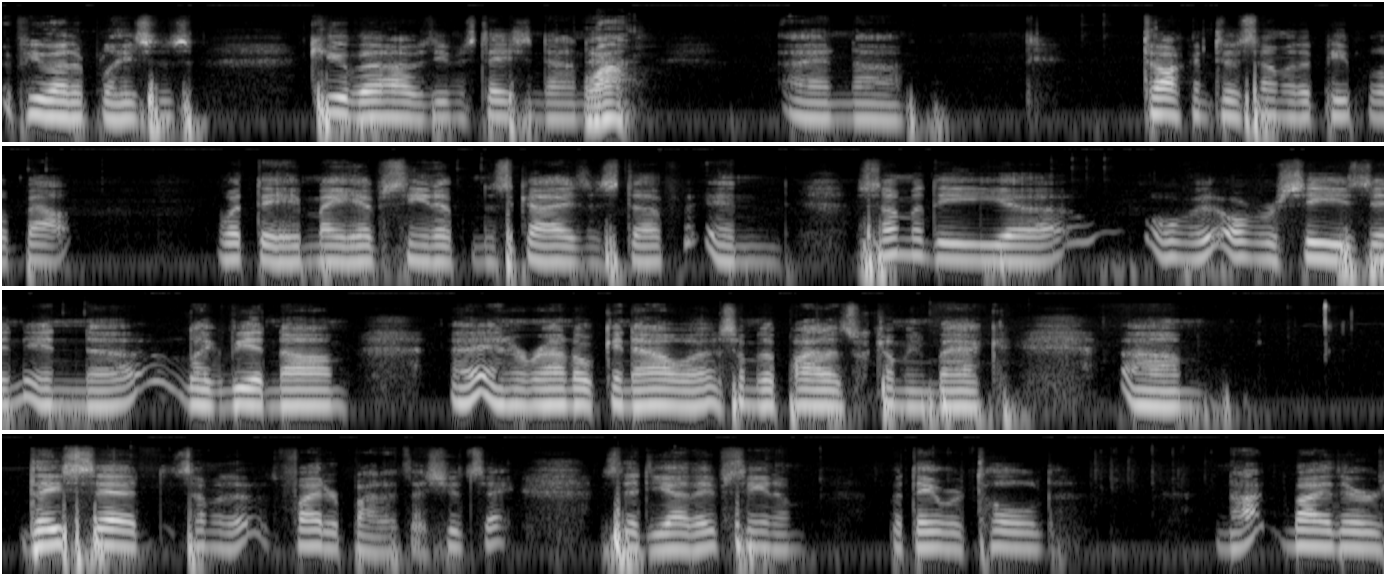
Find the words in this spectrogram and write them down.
a few other places. Cuba, I was even stationed down there. Wow. And uh, talking to some of the people about what they may have seen up in the skies and stuff. And some of the uh, over overseas in in uh, like Vietnam uh, and around Okinawa, some of the pilots were coming back. Um, they said some of the fighter pilots, I should say, said yeah they've seen them, but they were told not by their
